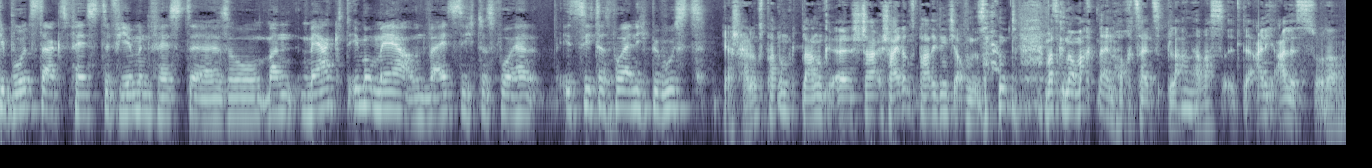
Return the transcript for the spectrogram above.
Geburtstagsfeste, Firmenfeste. Also man merkt immer mehr und weiß sich das vorher, ist sich das vorher nicht bewusst. Ja, Scheidungsplanung, Planung, äh, Scheidungsparty finde ich auch interessant. Was genau macht denn ein Hochzeitsplaner? Was eigentlich alles, oder?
